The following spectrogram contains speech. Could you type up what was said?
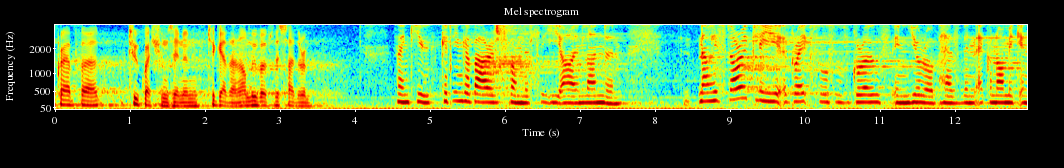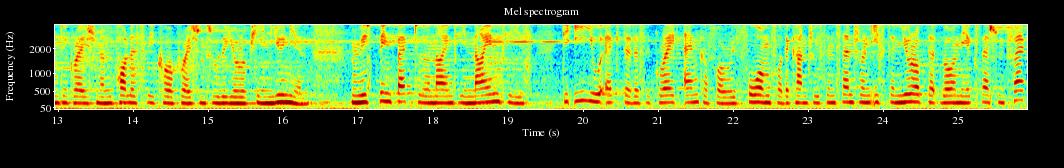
grab uh, two questions in and together and I'll move over to this side of the room. Thank you. Katinka Barysch from the CER in London. Now, historically, a great source of growth in Europe has been economic integration and policy cooperation through the European Union. When we think back to the 1990s, the EU acted as a great anchor for reform for the countries in Central and Eastern Europe that were on the accession track,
